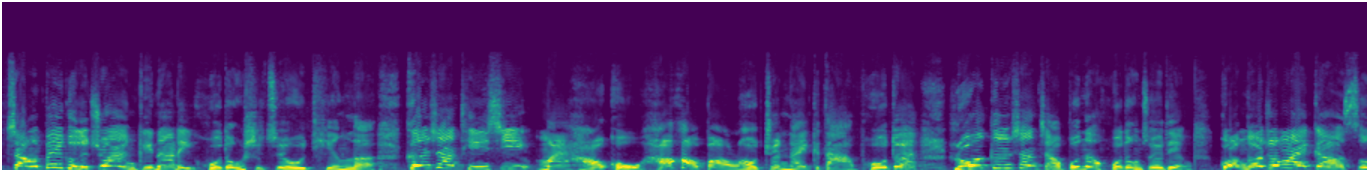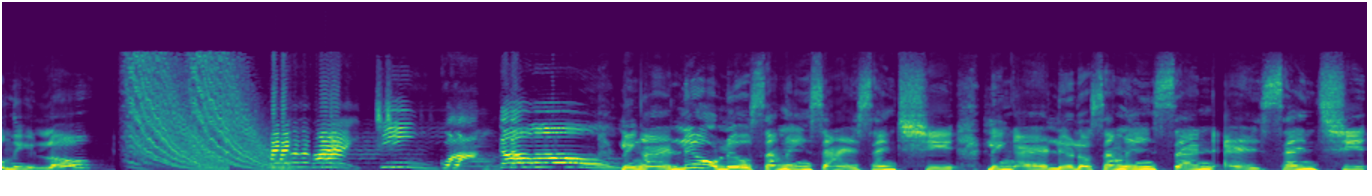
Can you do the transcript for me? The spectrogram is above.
长辈股的专案给那里？活动是最后一天了，跟上甜心买好股，好好报，然后赚它一个大波段。如何跟上脚步呢？活动最后一天，广告中来告诉你喽。进广告喽。零二六六三零三二三七，零二六六三零三二三七。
